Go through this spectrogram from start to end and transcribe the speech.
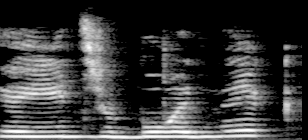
E aí, it's your boy Nick.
